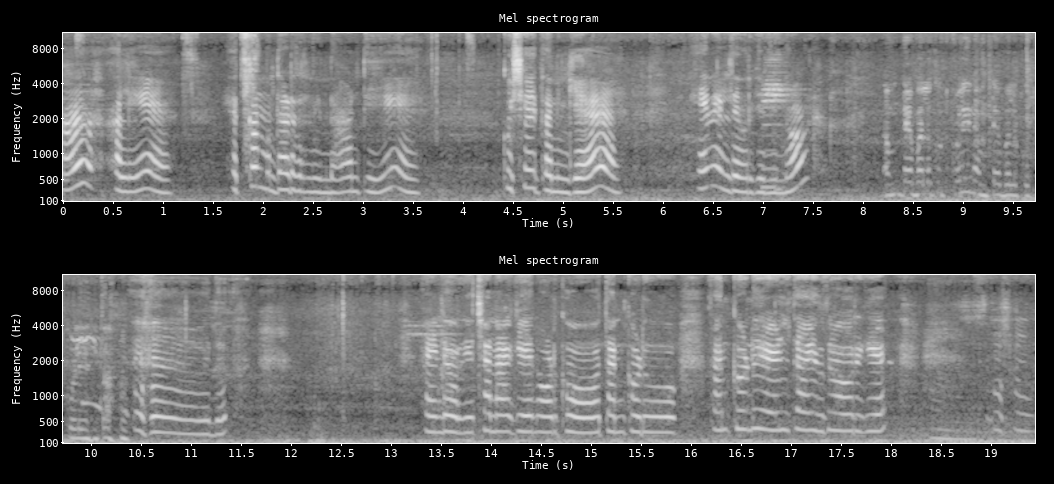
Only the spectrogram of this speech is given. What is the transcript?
ಹಾಂ ಅಲ್ಲಿ ಎತ್ಕೊಂಡು ಮುದ್ದಾಡಿದ್ರು ನಿನ್ನ ಆಂಟಿ. ಖುಷಿ ಆಯ್ತಾ ನಿನಗೆ ಏನು ಹೇಳಿದೆ ಅವ್ರಿಗೆ ನೀನು? ನಮ್ಮ ಟೇಬಲ್ ಕುತ್ಕೊಳ್ಳಿ ನಮ್ಮ ಟೇಬಲ್ ಕುತ್ಕೊಳ್ಳಿ ಅಂತ. ಹೌದು. ಆ್ಯಂಡ್ ಅವ್ರಿಗೆ ಚೆನ್ನಾಗಿ ನೋಡ್ಕೋ ತಂದ್ಕೊಡು ಅಂದ್ಕೊಂಡು ಹೇಳ್ತಾ ಇದ್ರು ಅವ್ರಿಗೆ.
